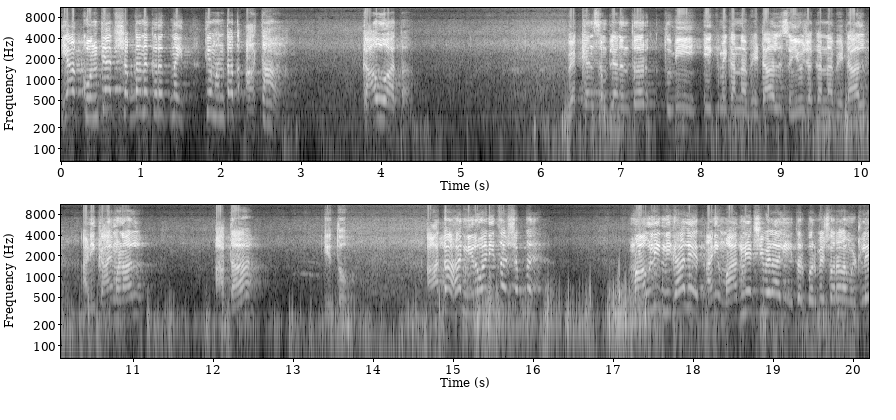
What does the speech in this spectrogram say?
या कोणत्याच शब्दानं करत नाहीत. ते म्हणतात आता. का हो आता? व्याख्यान संपल्यानंतर तुम्ही एकमेकांना भेटाल संयोजकांना भेटाल आणि काय म्हणाल? आता येतो. आता हा निर्वाणीचा शब्द आहे. माऊली निघालेत आणि मागण्याची वेळ आली तर परमेश्वराला म्हटले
